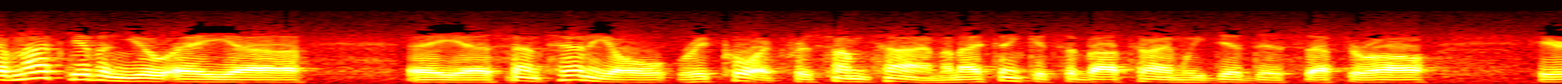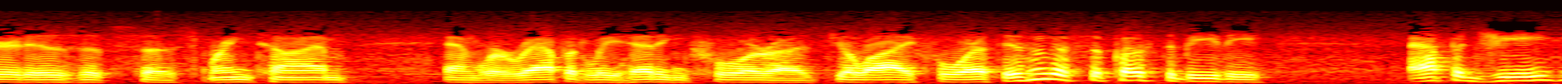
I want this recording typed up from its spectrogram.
Have not given you a uh, a uh, centennial report for some time, and I think it's about time we did this. After all, here it is. It's uh, springtime, and we're rapidly heading for uh, July 4th. Isn't this supposed to be the apogee,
